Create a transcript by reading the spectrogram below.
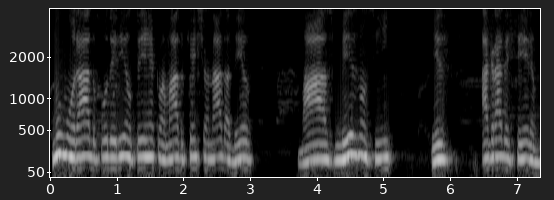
murmurado, poderiam ter reclamado, questionado a Deus, mas mesmo assim eles agradeceram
